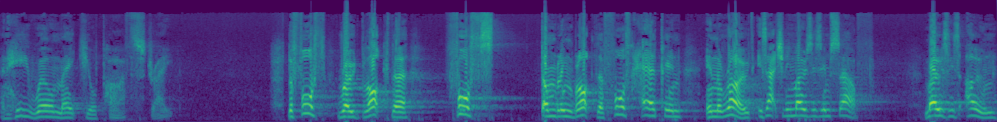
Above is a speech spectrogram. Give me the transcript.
and He will make your path straight. The fourth roadblock, the fourth stumbling block, the fourth hairpin in the road is actually Moses himself. Moses' own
